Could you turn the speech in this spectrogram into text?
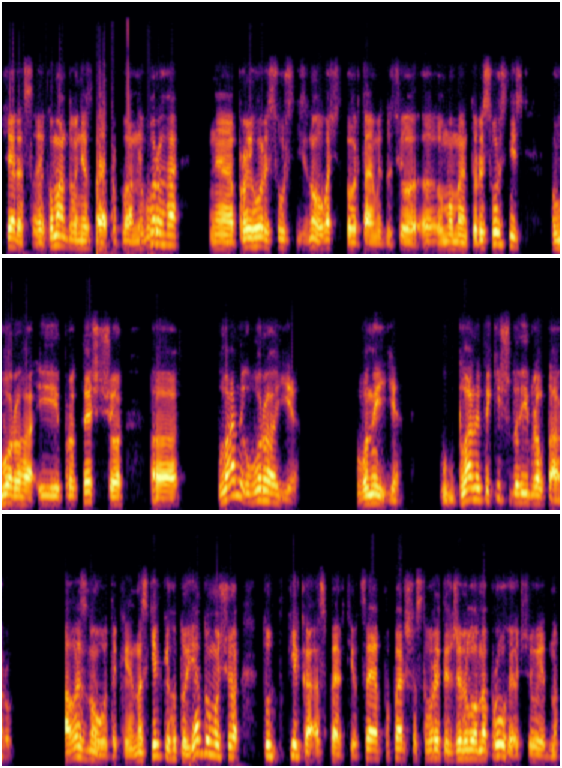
Через е, командування знає про плани ворога, е, про його ресурсність. Знову бачите, повертаємось до цього е, моменту. Ресурсність ворога і про те, що е, плани у ворога є. Вони є. Плани такі щодо Гібралтару. Але знову таки, наскільки готові? Я думаю, що тут кілька аспектів. Це, по-перше, створити джерело напруги, очевидно,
